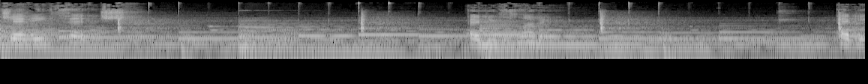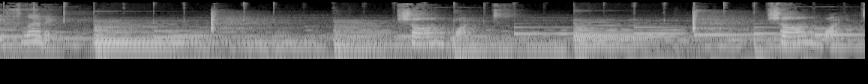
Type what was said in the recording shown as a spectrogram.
Jennie Finch. Peggy Fleming. Peggy Fleming. Shaun White. Shaun White.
